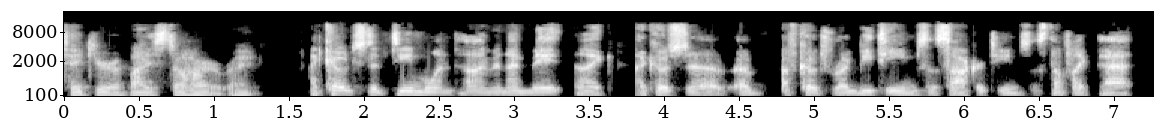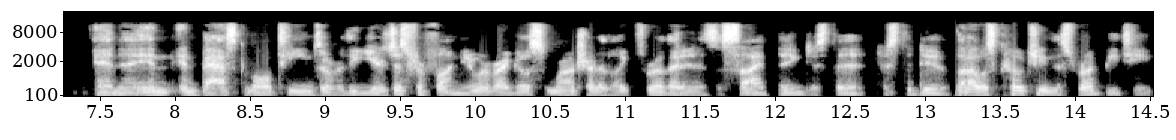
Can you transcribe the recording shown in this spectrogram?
take your advice to heart, right? I coached a team one time and I made like, I coached a, a I've coached rugby teams and soccer teams and stuff like that. And uh, in, in basketball teams over the years, just for fun, you know, whenever I go somewhere, I'll try to like throw that in as a side thing just to, just to do. But I was coaching this rugby team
